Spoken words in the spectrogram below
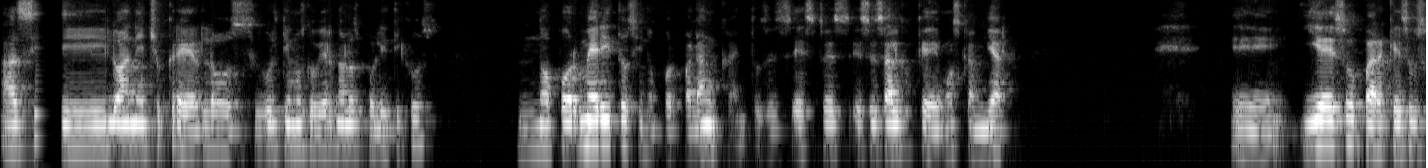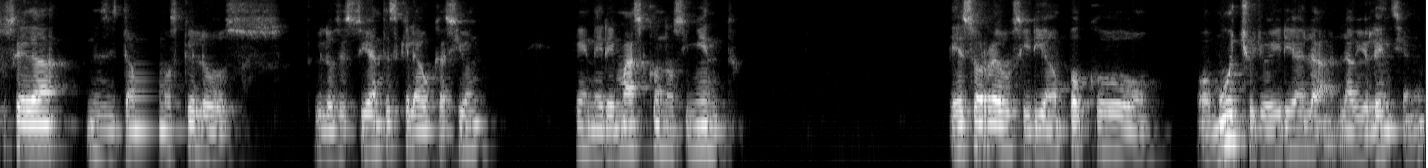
así lo han hecho creer los últimos gobiernos, los políticos, no por mérito, sino por palanca. Entonces, esto es, eso es algo que debemos cambiar. Eh, y eso, para que eso suceda, necesitamos que los, que los estudiantes, que la educación genere más conocimiento eso reduciría un poco o mucho, yo diría, la, la violencia, ¿no?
